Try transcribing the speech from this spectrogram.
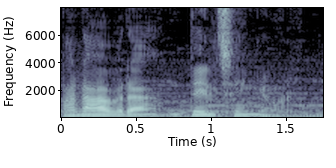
Palabra del Señor.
